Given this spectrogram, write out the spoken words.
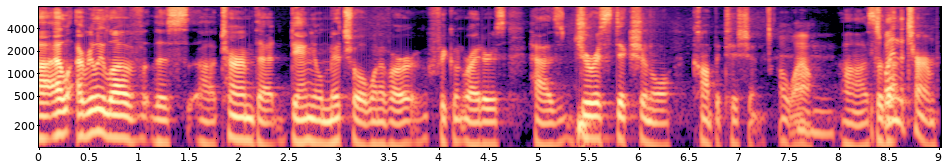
Uh, I, I really love this uh, term that Daniel Mitchell, one of our frequent writers, has jurisdictional competition. Oh, wow. Uh, so Explain that- the term.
